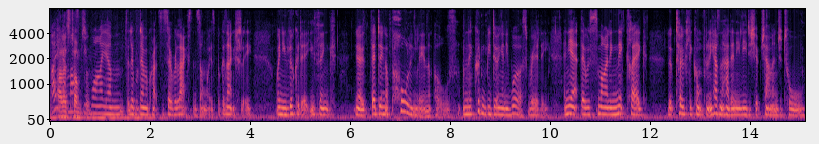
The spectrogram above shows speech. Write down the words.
I think Alice that must Thomson. be why um, the Liberal Democrats are so relaxed in some ways, because actually, when you look at it, you think, you know, they're doing appallingly in the polls, and they couldn't be doing any worse, really. And yet there was smiling. Nick Clegg looked totally confident. He hasn't had any leadership challenge at all.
